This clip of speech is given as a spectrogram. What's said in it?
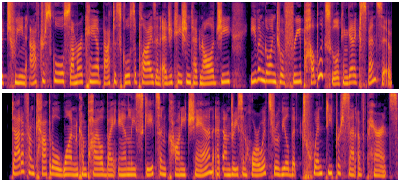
between after school, summer camp, back to school supplies, and education technology, even going to a free public school can get expensive. Data from Capital One compiled by Anne-Lee Skates and Connie Chan at Andreessen Horowitz revealed that 20% of parents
